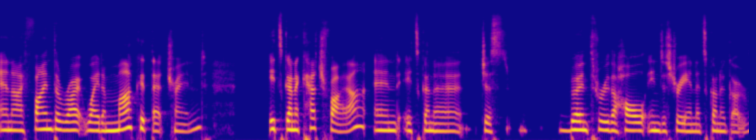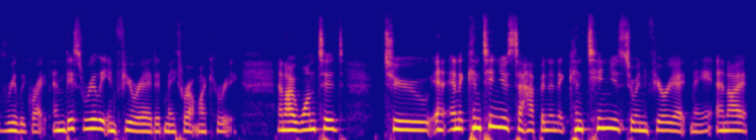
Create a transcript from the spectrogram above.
and I find the right way to market that trend, it's going to catch fire and it's going to just burn through the whole industry and it's going to go really great. And this really infuriated me throughout my career. And I wanted to and, and, it continues to happen and it continues to infuriate me and i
